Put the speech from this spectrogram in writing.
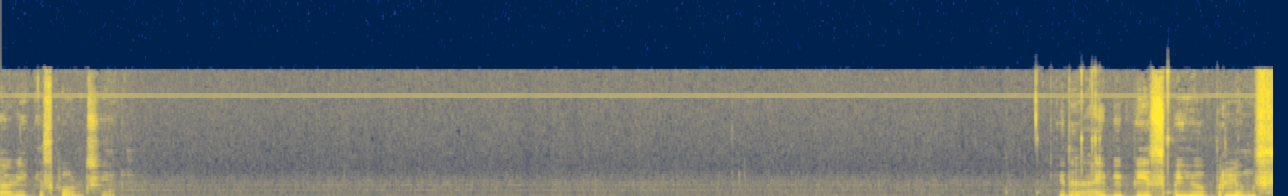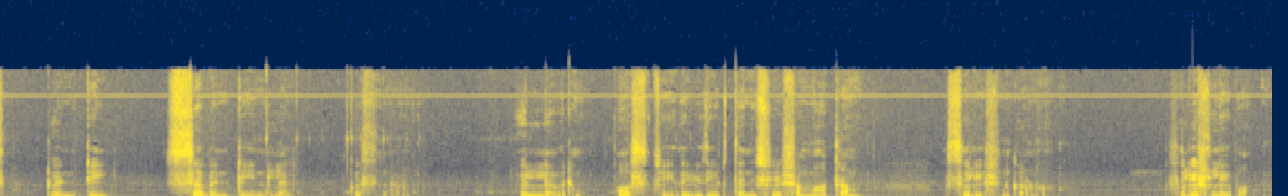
താഴേക്ക് സ്ക്രോൾ ചെയ്യാം. ഇത് I B P S P O prelims twenty സെവന്റീനിലെ ക്വസ്റ്റ്യനാണ് എല്ലാവരും പോസ്റ്റ് ചെയ്ത് എഴുതിയെടുത്തതിന് ശേഷം മാത്രം സൊല്യൂഷൻ കാണാം സൊല്യൂഷനിലേക്ക് പോകാം.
